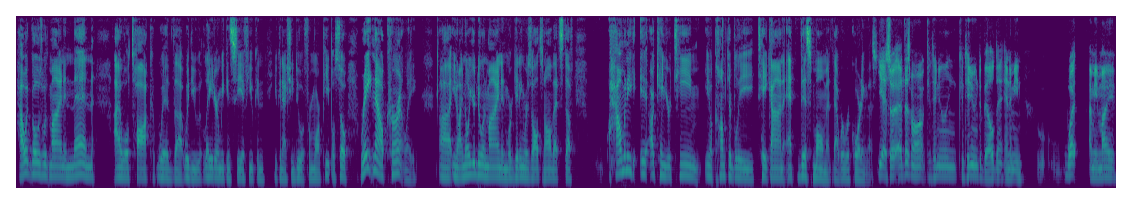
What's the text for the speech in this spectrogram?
how it goes with mine. And then, I will talk with uh, with you later, and we can see if you can you can actually do it for more people. So right now, currently, uh, you know, I know you're doing mine and we're getting results and all that stuff. How many uh, can your team, you know, comfortably take on at this moment that we're recording this? Yeah. So at this moment, continuing continuing to build, and, and I mean, what I mean, my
